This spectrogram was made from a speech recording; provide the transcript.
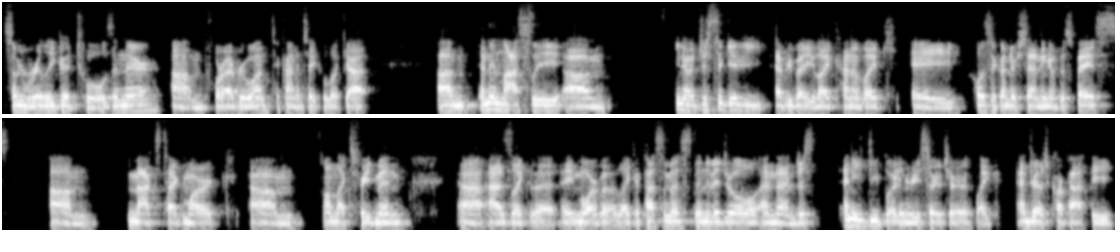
some really good tools in there um, for everyone to kind of take a look at. Um, and then lastly, um, you know, just to give everybody like kind of like a holistic understanding of the space, um, Max Tegmark um, on Lex Fridman uh, as like the, a more of a like a pessimist individual, and then just any deep learning researcher like Andrej Karpathy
